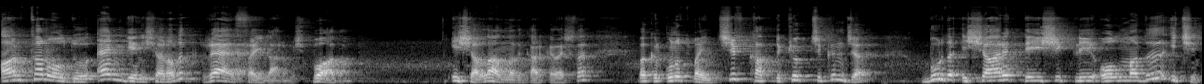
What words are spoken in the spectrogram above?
Artan olduğu en geniş aralık reel sayılarmış bu adam. İnşallah anladık arkadaşlar. Bakın unutmayın çift katlı kök çıkınca burada işaret değişikliği olmadığı için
